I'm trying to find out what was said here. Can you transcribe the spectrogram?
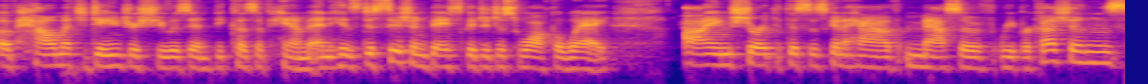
of how much danger she was in because of him and his decision basically to just walk away. I'm sure that this is going to have massive repercussions.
